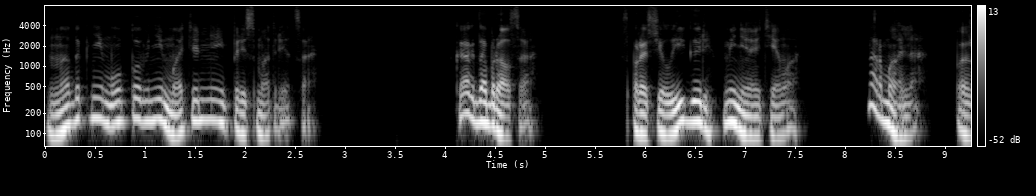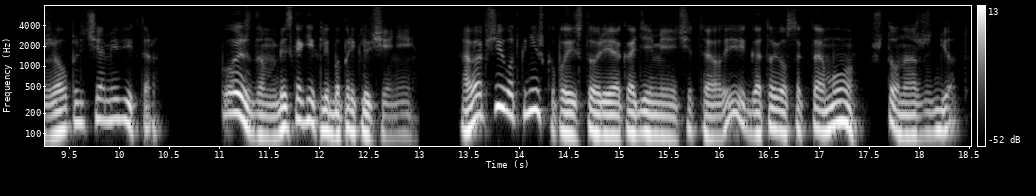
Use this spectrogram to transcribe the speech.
«Надо к нему повнимательней присмотреться». «Как добрался?» – спросил Игорь, меняя тему. «Нормально», – пожал плечами Виктор. «Поездом, без каких-либо приключений. А вообще вот книжку по истории Академии читал и готовился к тому, что нас ждет».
